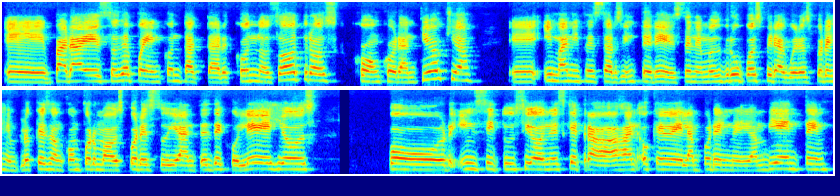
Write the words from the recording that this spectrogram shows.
Eh, para esto se pueden contactar con nosotros, con Corantioquia eh, y manifestar su interés. Tenemos grupos piragüeros, por ejemplo, que son conformados por estudiantes de colegios, por instituciones que trabajan o que velan por el medio ambiente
